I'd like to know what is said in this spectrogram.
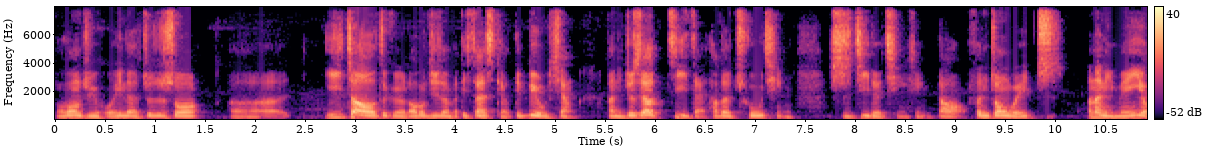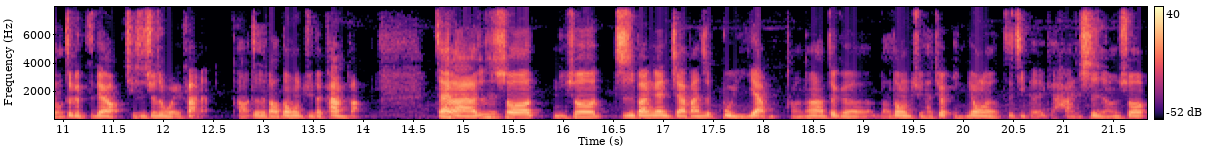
劳动局回应的就是说，呃。依照这个劳动基准法第三十条第六项啊，你就是要记载他的出勤实际的情形到分钟为止。那你没有这个资料，其实就是违反了。好，这是劳动局的看法。再来啊，就是说你说值班跟加班是不一样啊，那这个劳动局他就引用了自己的一个函释，然后说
